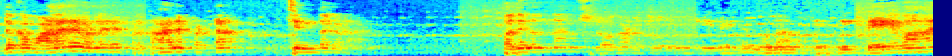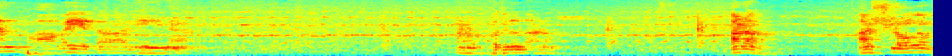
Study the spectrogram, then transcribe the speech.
ഇതൊക്കെ വളരെ വളരെ പ്രധാനപ്പെട്ട ചിന്തകളാണ്. പതിനൊന്നാം ശ്ലോകമാണ് തോന്നുന്നു ഗീതയുടെ മൂന്നാമത്തേതിൽ ദേവാൻ ഭാവയതാനേന. ആണോ പതിനൊന്നാണോ ആണോ? ആ ശ്ലോകം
